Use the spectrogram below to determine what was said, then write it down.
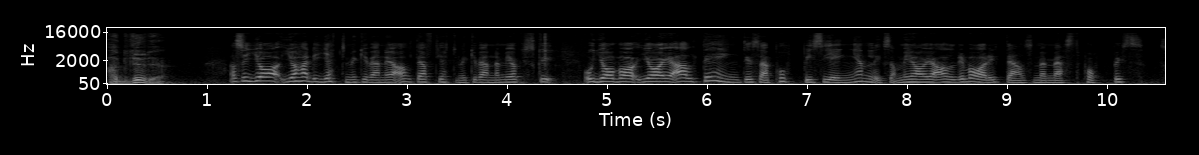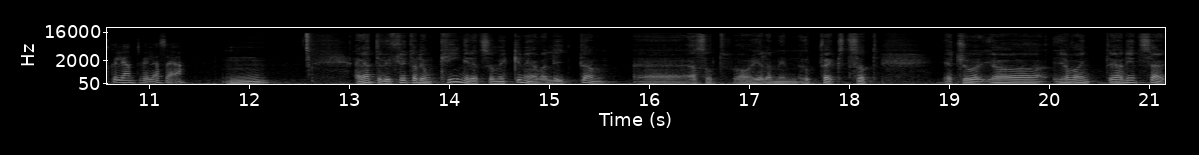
Hade du det? Alltså jag, jag hade jättemycket vänner, jag har alltid haft jättemycket vänner. Men jag skulle, och jag, var, jag har alltid hängt i så här poppisgängen liksom. Men jag har ju aldrig varit den som är mest poppis. Skulle jag inte vilja säga. Mm. Jag vet inte, vi flyttade omkring rätt så mycket när jag var liten. Eh, alltså ja, hela min uppväxt. Så att jag tror, jag, jag, var inte, jag hade inte så här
